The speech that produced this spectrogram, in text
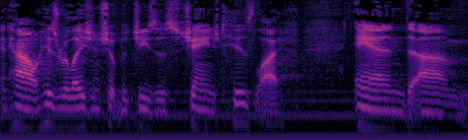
and how his relationship with Jesus changed his life. And um,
